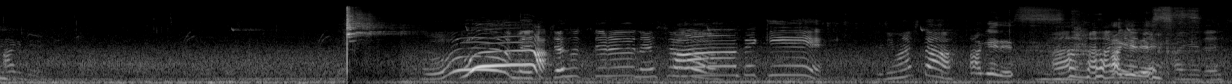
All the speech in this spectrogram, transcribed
揚げですおおめっちゃ振ってるナイスショー完璧振りました上げです。あ揚げです。揚げです。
